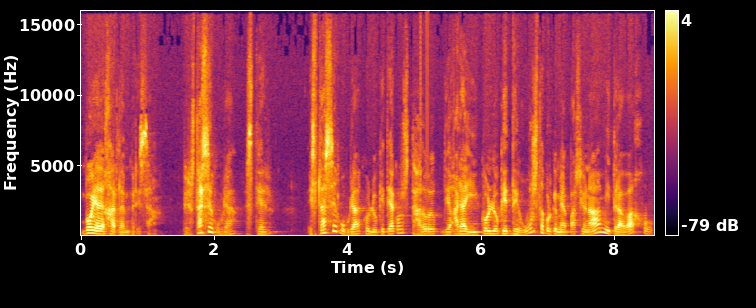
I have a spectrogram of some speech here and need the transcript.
voy a dejar la empresa. Pero ¿estás segura, Esther? ¿Estás segura con lo que te ha costado llegar ahí, con lo que te gusta? Porque me apasionaba mi trabajo.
